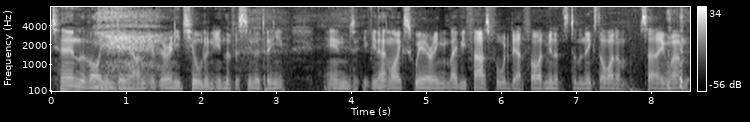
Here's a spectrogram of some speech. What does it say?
turn the volume down if there are any children in the vicinity, and if you don't like swearing, maybe fast forward about five minutes to the next item. So, um,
